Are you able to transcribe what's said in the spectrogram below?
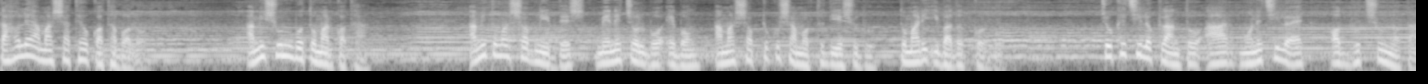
তাহলে আমার সাথেও কথা বলো। আমি শুনব তোমার কথা। আমি তোমার সব নির্দেশ, মেনে চলব এবং আমার সবটুকু সামর্থ্য দিয়ে শুধু তোমারই ইবাদত করব। চোখে ছিল ক্লান্ত আর মনে ছিল এক অদ্ভুত শূন্যতা।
